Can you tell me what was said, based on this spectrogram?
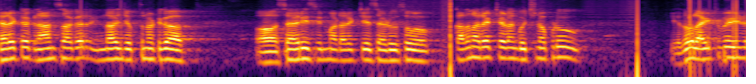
డైరెక్టర్ జ్ఞాన్ సాగర్ ఇందాక చెప్తున్నట్టుగా uh, శారీ సినిమా డైరెక్ట్ చేశాడు. సో కథ నరేట్ చేయడానికి వచ్చినప్పుడు ఏదో లైట్ వెయిన్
